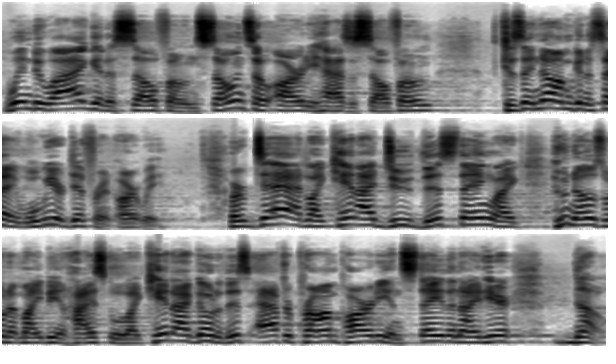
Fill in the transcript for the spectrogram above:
when do I get a cell phone? So and so already has a cell phone. Because they know I'm going to say, Well, we are different, aren't we? Or, Dad, like, can't I do this thing? Like, who knows what it might be in high school? Like, can't I go to this after prom party and stay the night here? No.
